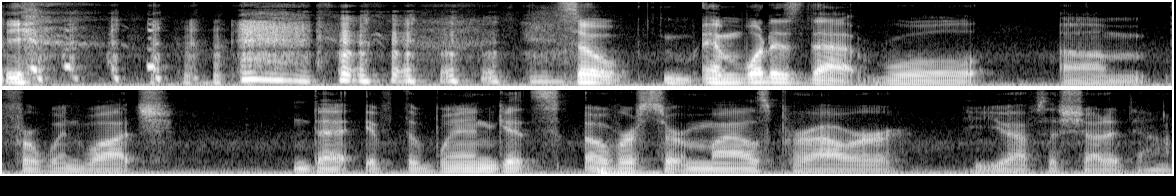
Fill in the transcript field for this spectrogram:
Yeah. So, and what is that rule um, for wind watch? That if the wind gets over certain miles per hour, you have to shut it down.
